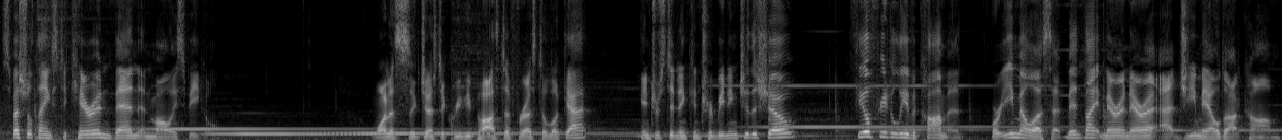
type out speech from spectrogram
Special thanks to Karen, Ben, and Molly Spiegel. Want to suggest a creepypasta for us to look at? Interested in contributing to the show? Feel free to leave a comment or email us at midnightmarinara at gmail.com.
